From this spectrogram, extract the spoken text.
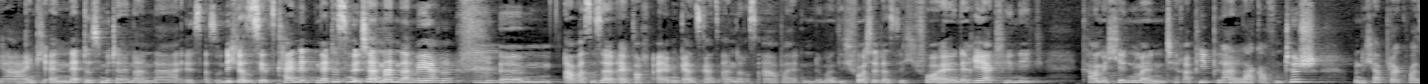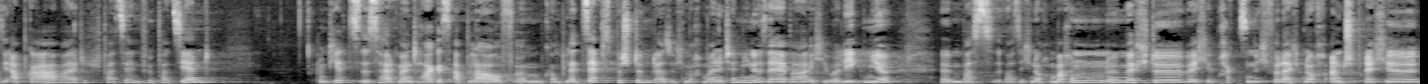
ja eigentlich ein nettes Miteinander ist. Also nicht, dass es jetzt kein nettes Miteinander wäre, mhm. ähm, aber es ist halt einfach ein ganz, ganz anderes Arbeiten. Wenn man sich vorstellt, dass ich vorher in der Reha-Klinik kam ich hin, mein Therapieplan lag auf dem Tisch und ich habe da quasi abgearbeitet, Patient für Patient. Und jetzt ist halt mein Tagesablauf ähm, komplett selbstbestimmt. Also ich mache meine Termine selber, ich überlege mir, was, was ich noch machen äh, möchte, welche Praxen ich vielleicht noch anspreche,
